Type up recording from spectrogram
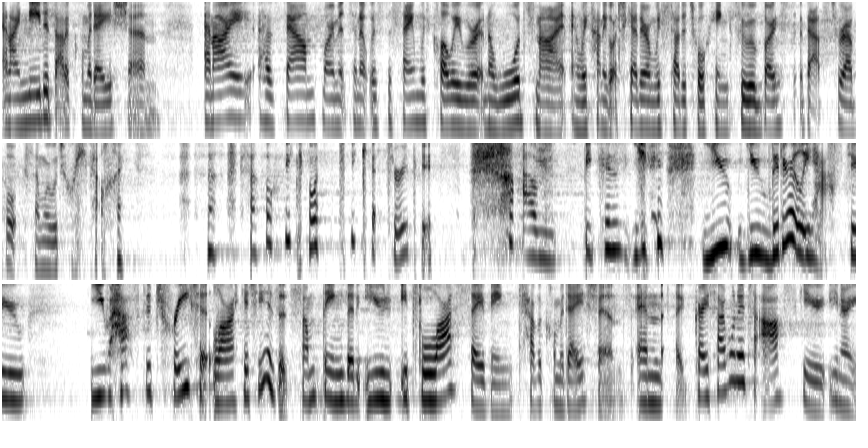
and I needed that accommodation. And I have found moments, and it was the same with Chloe. We were at an awards night and we kind of got together and we started talking because we were both about to do our books and we were talking about like, how are we going to get through this? Um, because you, you, you literally have to, you have to treat it like it is. It's something that you, it's life saving to have accommodations. And uh, Grace, I wanted to ask you, you know,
